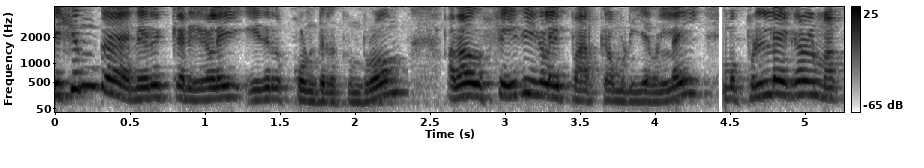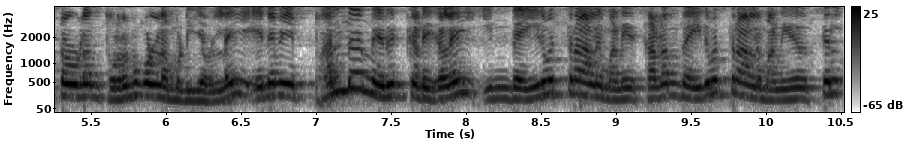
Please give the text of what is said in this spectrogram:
மிகுந்த நெருக்கடிகளை எதிர்கொண்டிருக்கின்றோம். அதாவது செய்திகளை பார்க்க முடியவில்லை. நம்ம பிள்ளைகள் மக்களுடன் தொடர்பு கொள்ள முடியவில்லை. எனவே பல நெருக்கடிகளை இந்த இருபத்தி நாலு மணி கடந்த இருபத்தி நாலு மணி நேரத்தில்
